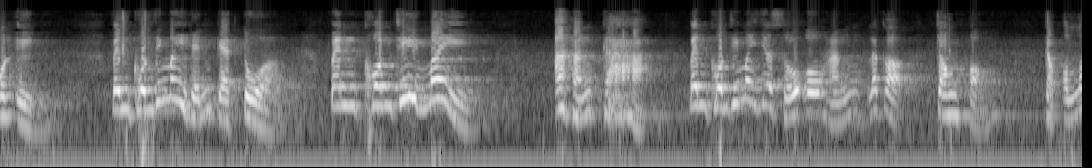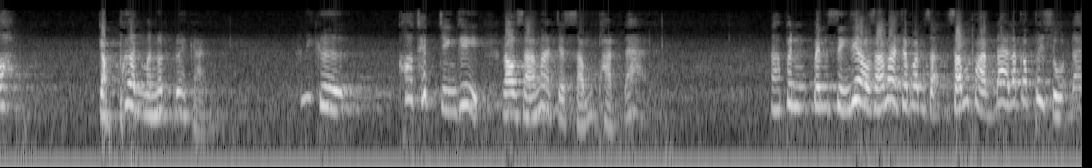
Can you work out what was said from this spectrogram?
คนอื่น เป็นคนที่ไม่เห็นแก่ตัว เป็นคนที่ไม่อหังกา เป็นคนที่ไม่เยโสโอหัง แล้วก็จองหองกับอัลลอฮ์กับเพื่อนมนุษย์ด้วยกันอันนี้คือข้อเท็จจริงที่เราสามารถจะสัมผัสได้นะเป็นเป็นสิ่งที่เราสามารถจะสัมผัสได้แล้วก็พิสูจน์ได้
